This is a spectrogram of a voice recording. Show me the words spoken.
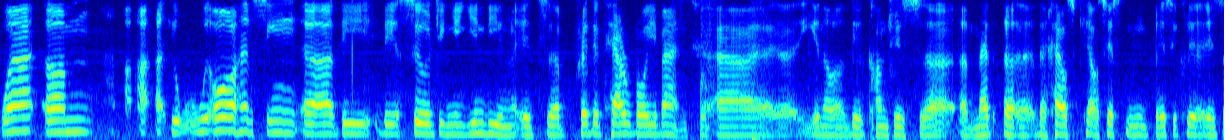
Well, um, I, I, we all have seen uh, the the surge in India. It's a pretty terrible event. Uh, you know, the country's uh, med, the healthcare system basically is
